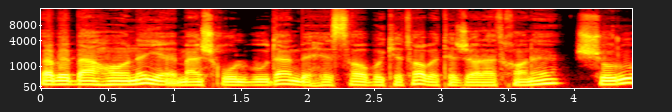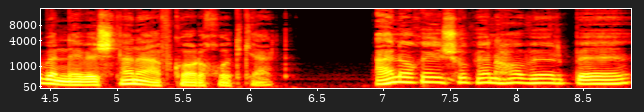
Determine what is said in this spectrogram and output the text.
و به بهانه مشغول بودن به حساب و کتاب تجارتخانه شروع به نوشتن افکار خود کرد. علاقه شوپنهاور به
